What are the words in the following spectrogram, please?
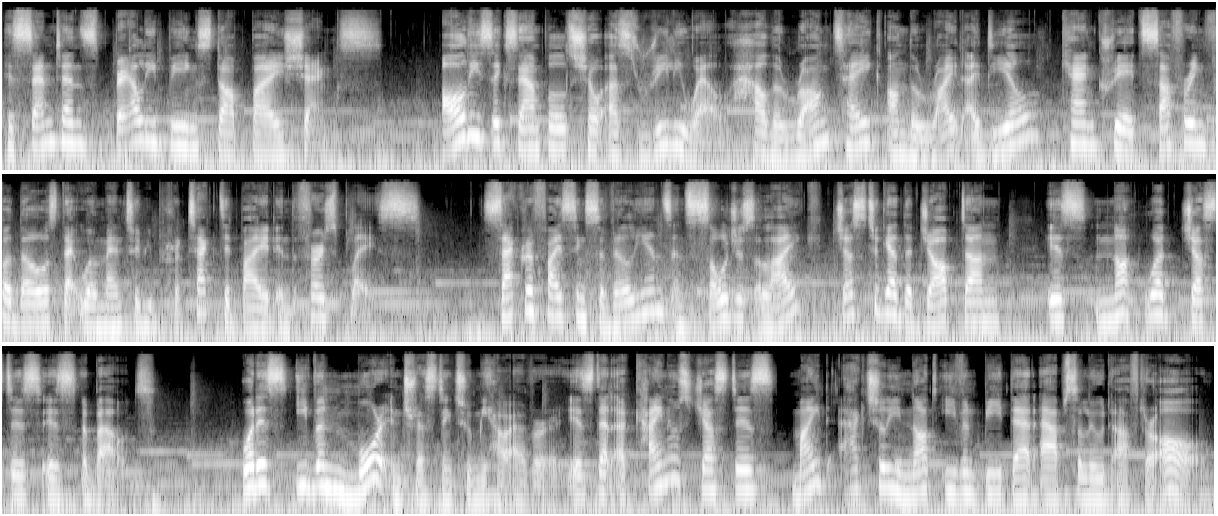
his sentence barely being stopped by Shanks. All these examples show us really well how the wrong take on the right ideal can create suffering for those that were meant to be protected by it in the first place. Sacrificing civilians and soldiers alike just to get the job done is not what justice is about. What is even more interesting to me, however, is that Akainu's justice might actually not even be that absolute after all.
